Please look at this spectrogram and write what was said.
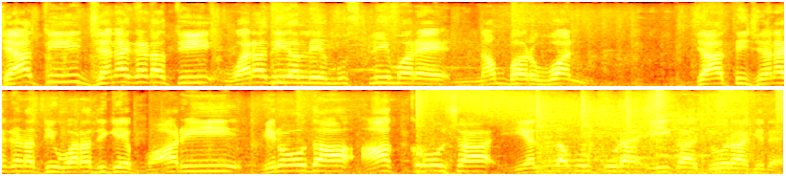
ಜಾತಿ ಜನಗಣತಿ ವರದಿಯಲ್ಲಿ ಮುಸ್ಲಿಮರೇ ನಂಬರ್ ಒನ್. ಜಾತಿ ಜನಗಣತಿ ವರದಿಗೆ ಭಾರೀ ವಿರೋಧ, ಆಕ್ರೋಶ ಎಲ್ಲವೂ ಕೂಡ ಈಗ ಜೋರಾಗಿದೆ.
